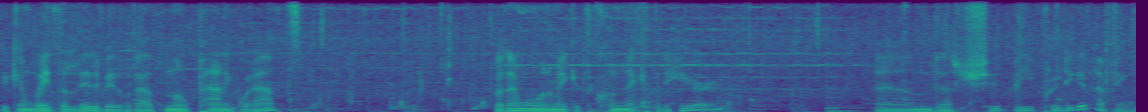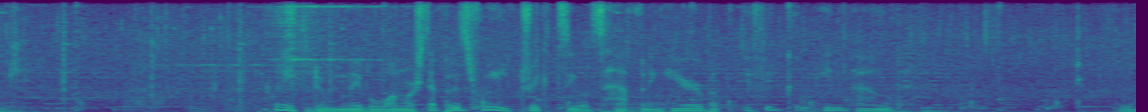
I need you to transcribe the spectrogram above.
We can wait a little bit without no panic with that. But then we want to make it connected here. And that should be pretty good, I think. I think we need to do maybe one more step, but it's really tricky to see what's happening here. But if we go in and... Oh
